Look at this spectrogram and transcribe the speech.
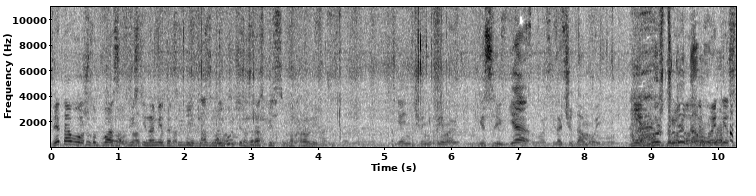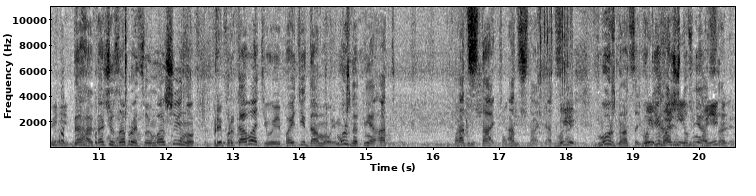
Для того, чтобы вас отвезти на медосвидетельство, вы будете расписываться в направлении? Я ничего не понимаю. Если я хочу домой. Нет, можно мне домой? Да, хочу забрать свою машину, припарковать его и пойти домой. Можно от меня от... отстать, отстать, отстать. Вы- Можно отстать. вы вот я в хочу, чтобы больницу поедете? отстали.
